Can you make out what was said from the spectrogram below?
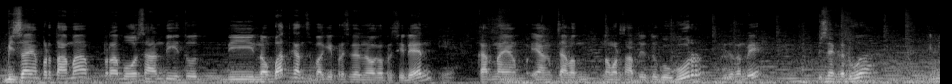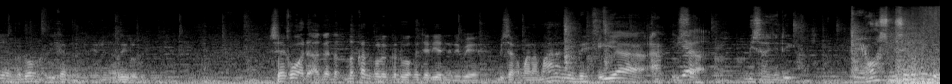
Bisa yang pertama Prabowo Sandi itu dinobatkan sebagai presiden dan wakil presiden Iya. karena yang yang calon nomor satu itu gugur, gitu kan be. Bisa yang kedua, ini yang kedua ngeri kan, ini ngeri loh. Be. Saya kok ada agak deg-degan kalau yang kedua kejadian ini be. Bisa ke mana-mana nih be. iya artinya Bisa bisa jadi chaos bisa jadi be.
